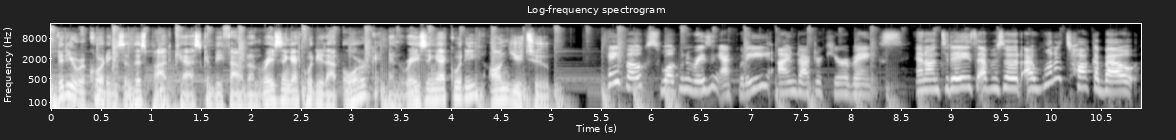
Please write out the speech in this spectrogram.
Video recordings of this podcast can be found on raisingequity.org and Raising Equity on YouTube. Hey, folks, welcome to Raising Equity. I'm Dr. Kira Banks. And on today's episode, I want to talk about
